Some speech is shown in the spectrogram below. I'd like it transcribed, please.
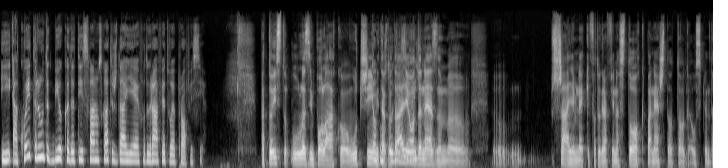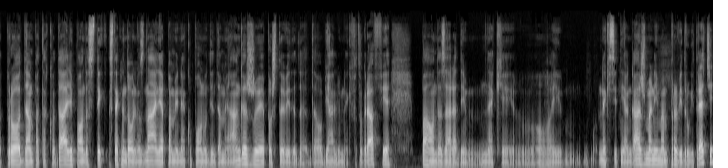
I a koji je trenutak bio kada ti stvarno shvatiš da je fotografija tvoja profesija? Pa to isto, ulazim polako, učim Tokom i tako dalje, onda ne znam, uh, šaljem neke fotografije na stok, pa nešto od toga uspem da prodam, pa tako dalje, pa onda stek, steknem dovoljno znanja, pa mi neko ponudi da me angažuje, pošto je vide da, da objavljam neke fotografije, pa onda zaradim neke, ovaj, neki sitni angažman, imam prvi, drugi, treći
